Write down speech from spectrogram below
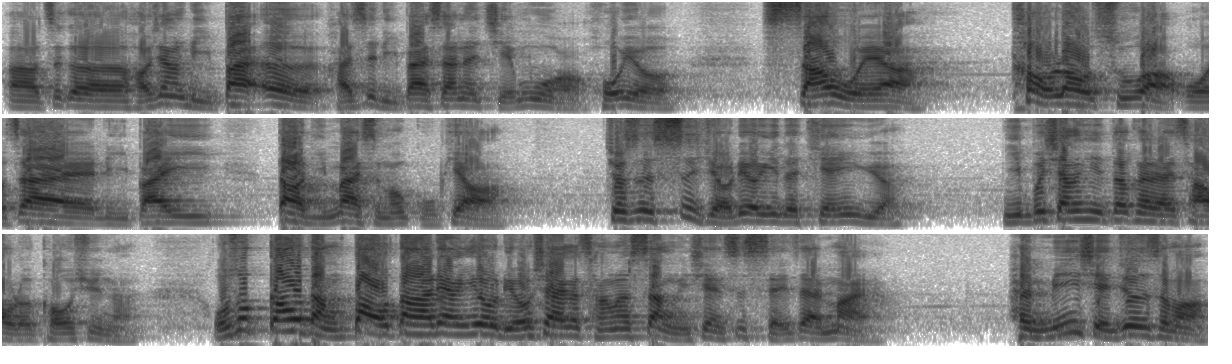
啊，这个好像礼拜二还是礼拜三的节目哦，我有稍微啊透露出啊，我在礼拜一到底卖什么股票啊，就是四九六一的天域啊。你不相信都可以来查我的扣讯啊！我说高档爆大量又留下一个长的上影线，是谁在卖？很明显就是什么，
